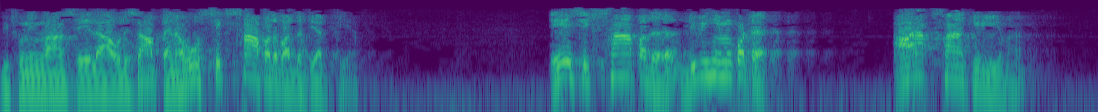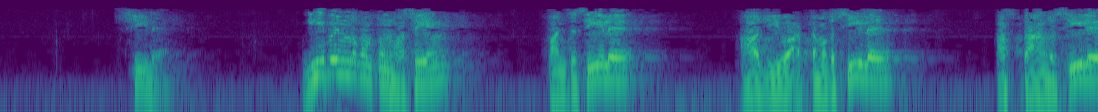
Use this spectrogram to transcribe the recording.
භික්ෂුණීන් වහන්සේලා උදෙසා පැන වූ ශික්ෂාපද පද්ධතියක් තියෙනවා. ඒ ශික්ෂාපද දිවිහිම් කොට ආරක්ෂා කිරීම සීලයයි. ගිහිපෙන්නකොන් තුන් වශයෙන් පංච සීලය, ආජීව අට්ටමක සීලය, අෂ්ටාංග සීලය,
